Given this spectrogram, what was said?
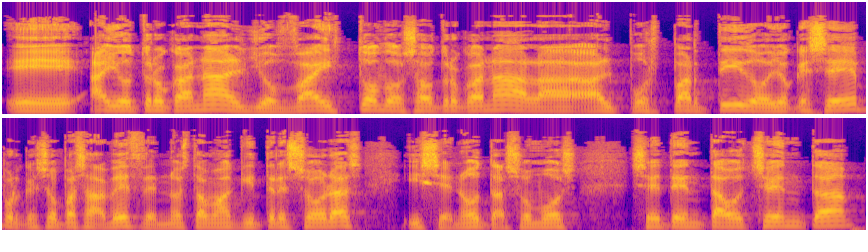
eh, hay otro canal y os vais todos a otro canal, al postpartido, yo qué sé, porque eso pasa a veces, ¿no? Estamos aquí tres horas y se nota, somos 70, 80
